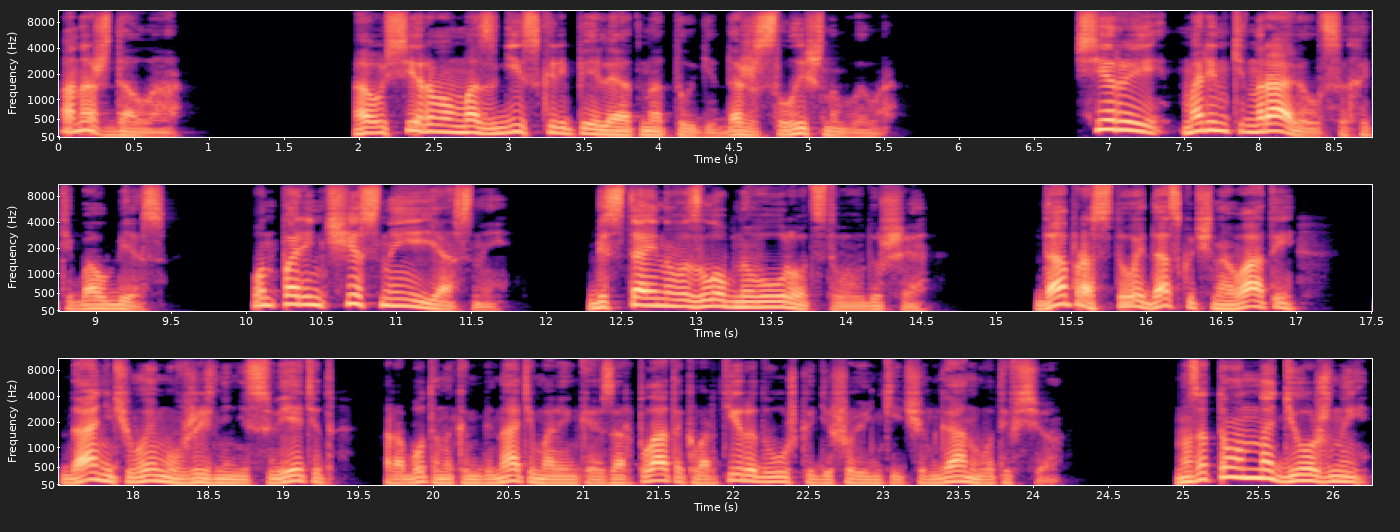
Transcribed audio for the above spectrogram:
Она ждала. А у Серого мозги скрипели от натуги, даже слышно было. Серый Маринке нравился, хоть и балбес. Он парень честный и ясный, без тайного злобного уродства в душе. Да, простой, да, скучноватый, да, ничего ему в жизни не светит — Работа на комбинате, маленькая зарплата, квартира двушка, дешевенький чинган, вот и все. Но зато он надежный,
